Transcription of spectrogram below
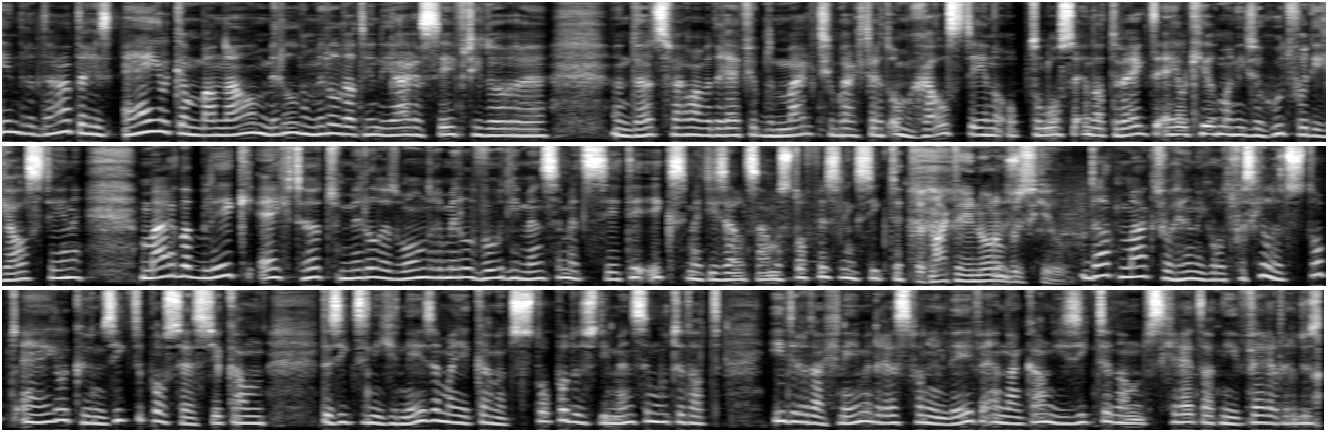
Inderdaad, er is eigenlijk een banaal middel. Een middel dat in de jaren 70 door eh, een Duits farmabedrijfje op de markt gebracht werd om galstenen op te lossen. En dat werkte eigenlijk helemaal niet zo goed voor die galstenen. Maar dat bleek echt het middel, het wondermiddel voor die mensen met CTX, met die zeldzame stofwisselingsziekte. Dat maakt een enorm Dus verschil. Dat maakt voor hen een groot verschil. Het stopt eigenlijk hun ziekteproces. Je kan de ziekte niet genezen, maar je kan het stoppen. Dus die mensen moeten dat iedere dag nemen, de rest van hun leven. En dan kan die ziekte, dan schrijdt dat niet verder. Dus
